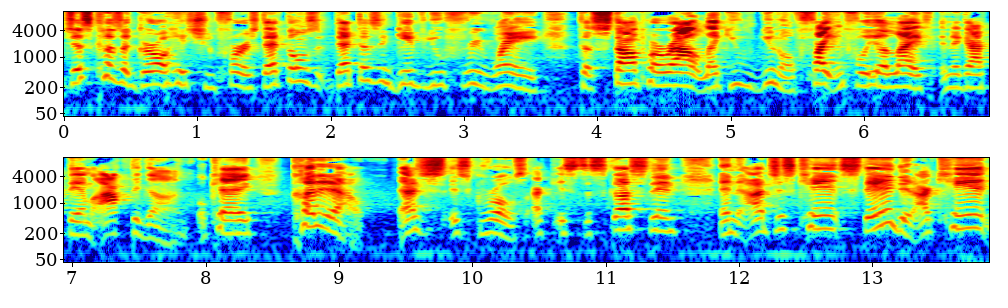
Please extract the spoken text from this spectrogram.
just because a girl hits you first, that doesn't that doesn't give you free reign to stomp her out like you you know fighting for your life in the goddamn octagon. Okay, cut it out. That's it's gross. I, it's disgusting, and I just can't stand it. I can't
